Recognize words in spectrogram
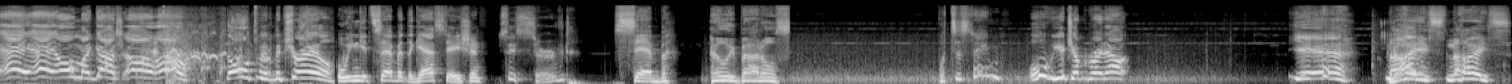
Hey, hey, oh my gosh, oh, oh, the ultimate betrayal. Oh, we can get Seb at the gas station. You say served? Seb. Heli battles. What's his name? Oh, you're jumping right out. Yeah. Got him. Nice, nice.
